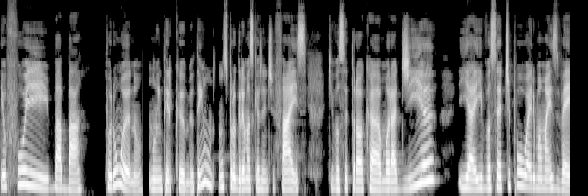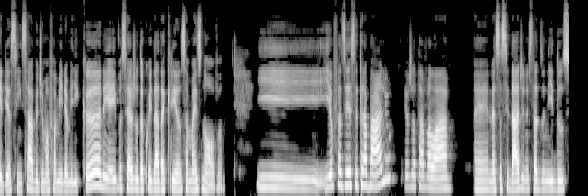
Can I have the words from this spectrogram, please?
Eu fui babá por um ano no intercâmbio. Tem um, uns programas que a gente faz que você troca moradia e aí você é tipo a irmã mais velha, assim, sabe? De uma família americana, e aí você ajuda a cuidar da criança mais nova. E, e eu fazia esse trabalho, eu já estava lá é, nessa cidade, nos Estados Unidos,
